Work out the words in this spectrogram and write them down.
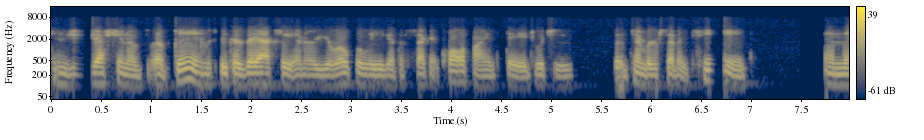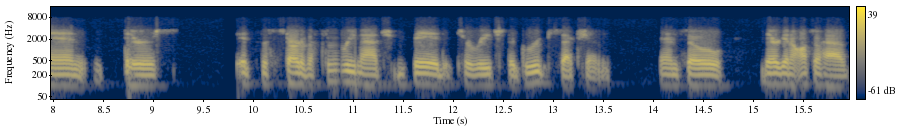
congestion of, of games because they actually enter europa league at the second qualifying stage which is september 17th and then there's it's the start of a three match bid to reach the group section. And so they're going to also have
